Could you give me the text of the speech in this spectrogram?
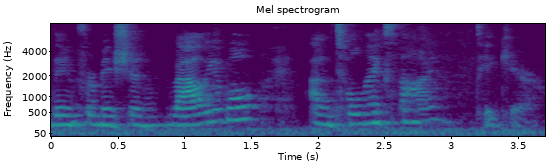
the information valuable. Until next time, take care.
